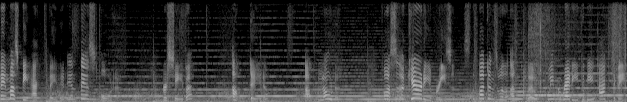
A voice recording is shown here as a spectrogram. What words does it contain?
They must be activated in this order. Receiver, updater, uploader. For security reasons, the buttons will uncloak when ready to be activated.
